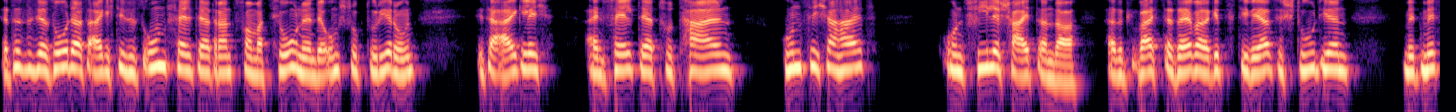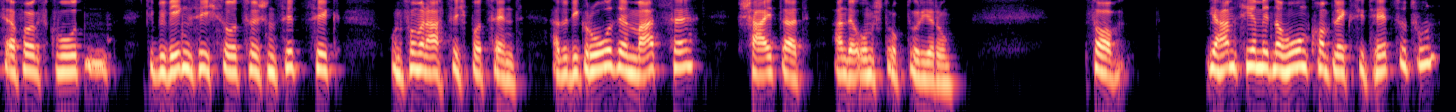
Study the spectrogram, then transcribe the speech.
Jetzt ist es ja so, dass eigentlich dieses Umfeld der Transformationen, der Umstrukturierungen, ist ja eigentlich ein Feld der totalen Unsicherheit und viele scheitern da. Also weißt ja selber, da gibt es diverse Studien mit Misserfolgsquoten, die bewegen sich so zwischen 70 und 85 Prozent. Also die große Masse scheitert an der Umstrukturierung. So, wir haben es hier mit einer hohen Komplexität zu tun,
